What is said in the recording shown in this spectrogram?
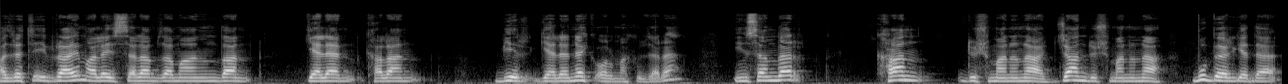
Hazreti İbrahim Aleyhisselam zamanından gelen, kalan bir gelenek olmak üzere insanlar kan düşmanına, can düşmanına bu bölgede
